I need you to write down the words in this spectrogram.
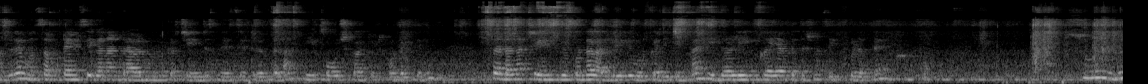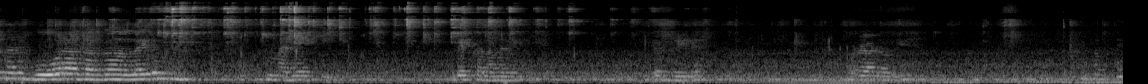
ಅಂದರೆ ಸಮ್ಟೈಮ್ಸ್ ಈಗ ನಾನು ಟ್ರಾವೆಲ್ ಮಾಡ್ಬೇಕಾದ್ರೆ ಚೇಂಜಸ್ ನೆನೆಸಿಟ್ಟಿರುತ್ತಲ್ಲ ಈ ಪೌಚ್ ಹಾಕಿ ಇಟ್ಕೊಂಡಿರ್ತೀನಿ. ಸಡನ್ನಾಗಿ ಚೇಂಜ್ ಬೇಕು ಅಂದಾಗ ಅಲ್ಲಿ ಇಲ್ಲಿ ಹುಡ್ಕೋದಕ್ಕಿಂತ ಇದರಲ್ಲಿ ಕೈ ಹಾಕಿದ ತಕ್ಷಣ ಸಿಕ್ಬಿಡುತ್ತೆ. ಸೊ ಇದು ನನಗೆ ಬೋರ್ ಆದಾಗ ಅಲ್ಲ ಇದು ಮನೆಗೆ ಬೇಕಲ್ಲ ಮನೆಗೆ ಕೀ? ಎವ್ರಿ ಡೇ ಓಡಾಡೋಗಿ ಮತ್ತು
